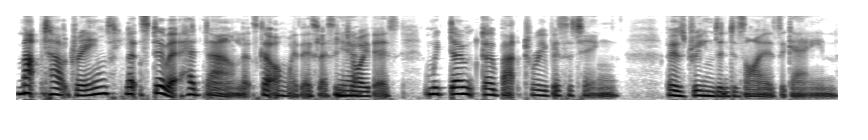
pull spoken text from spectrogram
Mapped out dreams. Let's do it. Head down. Let's get on with this. Let's Yeah. enjoy this. And we don't go back to revisiting those dreams and desires again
